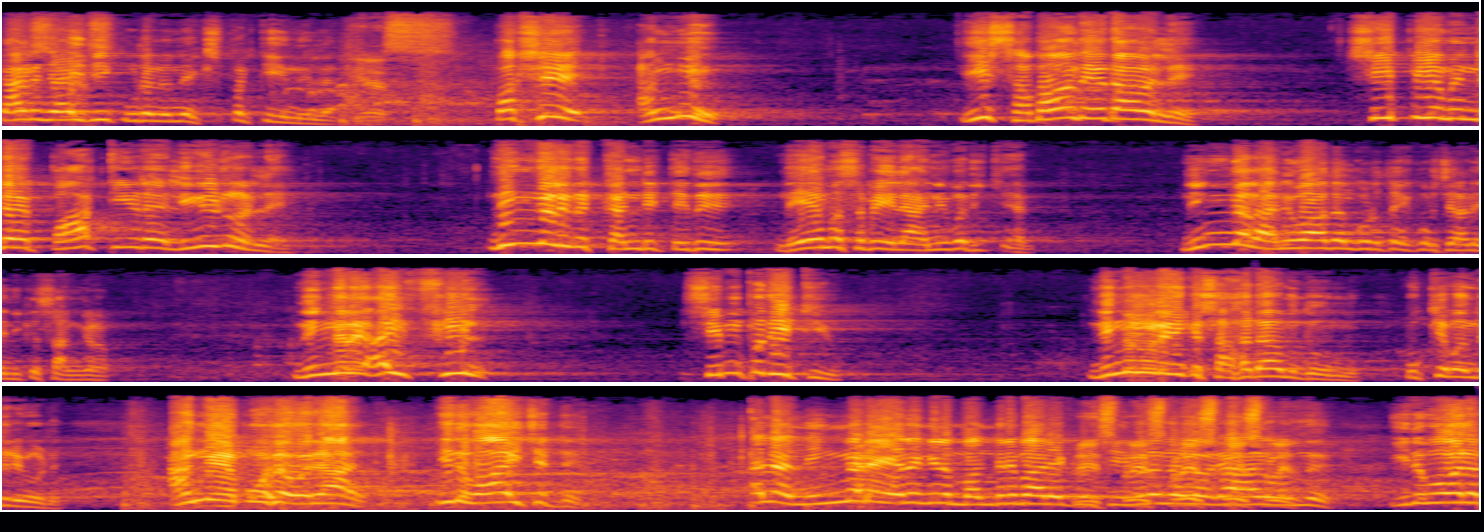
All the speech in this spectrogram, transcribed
കാരണം ഞാൻ ഇതിൽ കൂടുതലൊന്നും എക്സ്പെക്ട് ചെയ്യുന്നില്ല. പക്ഷേ അങ്ങ് ഈ സഭാ നേതാവല്ലേ? സി പി എമ്മിന്റെ പാർട്ടിയുടെ ലീഡറല്ലേ? നിങ്ങൾ ഇത് കണ്ടിട്ട് ഇത് നിയമസഭയിൽ അനുവദിക്കാൻ. നിങ്ങൾ അനുവാദം കൊടുത്തതിനെ കുറിച്ചാണ് എനിക്ക് സങ്കടം. നിങ്ങൾ ഐ ഫീൽ ടു നിങ്ങളോട് എനിക്ക് സഹതാപം തോന്നുന്നു മുഖ്യമന്ത്രിയോട്. അങ്ങേ പോലെ ഒരാൾ ഇത് വായിച്ചിട്ട്. അല്ല നിങ്ങളുടെ ഏതെങ്കിലും മന്ത്രിമാരെ കുറിച്ച് Please, ഇവിടെ please, നിന്നുള്ള please, ഒരാൾ ഒന്ന് ഇതുപോലെ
